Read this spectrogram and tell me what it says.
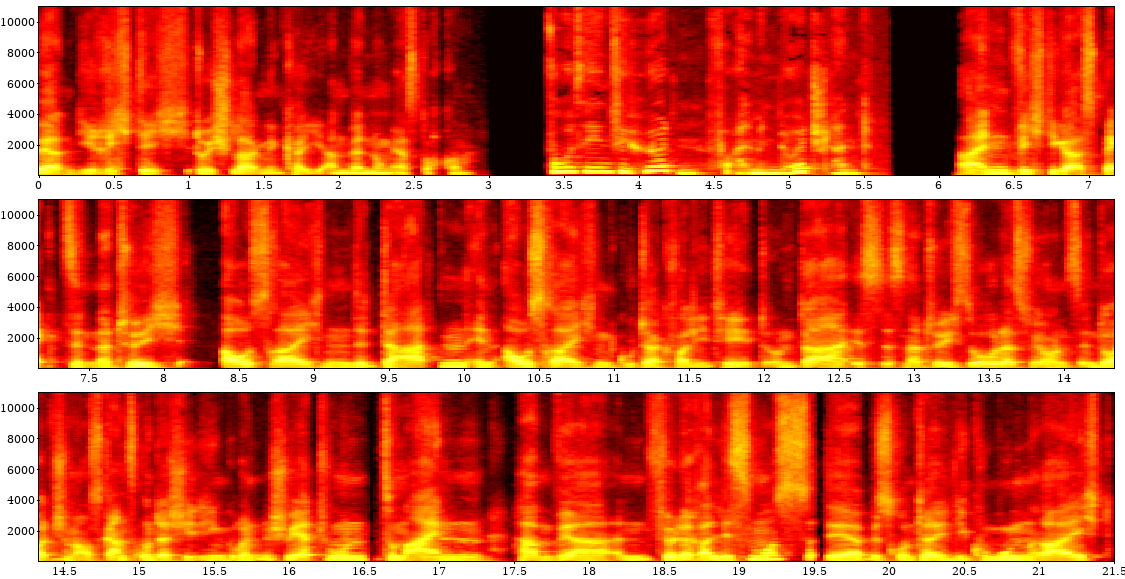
werden die richtig durchschlagenden KI-Anwendungen erst noch kommen. Wo sehen Sie Hürden, vor allem in Deutschland? Ein wichtiger Aspekt sind natürlich ausreichende Daten in ausreichend guter Qualität. Und da ist es natürlich so, dass wir uns in Deutschland aus ganz unterschiedlichen Gründen schwer tun. Zum einen haben wir einen Föderalismus, der bis runter in die Kommunen reicht,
